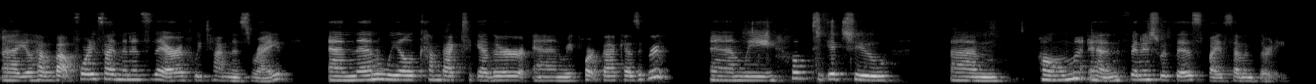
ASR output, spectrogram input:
Uh, you'll have about 45 minutes there if we time this right. And then we'll come back together and report back as a group. And we hope to get you um, home and finish with this by 7.30.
